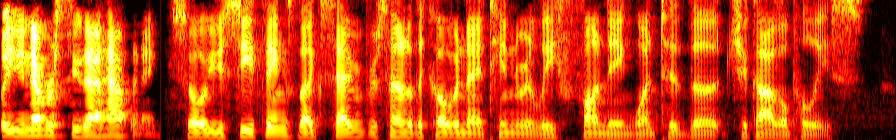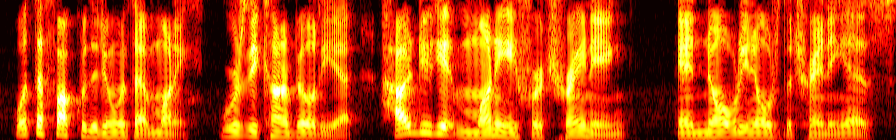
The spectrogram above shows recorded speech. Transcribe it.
But you never see that happening. So you see things like 7% of the COVID 19 relief funding went to the Chicago police. What the fuck were they doing with that money? Where's the accountability at? How did you get money for training and nobody knows what the training is?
